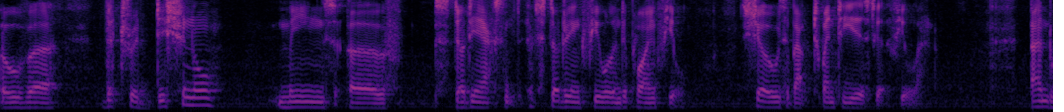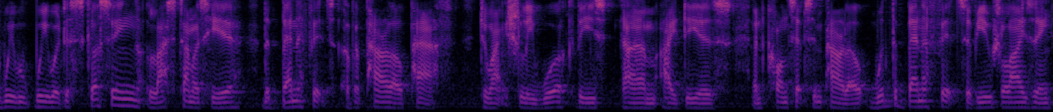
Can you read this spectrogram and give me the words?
over the traditional means of studying, studying fuel and deploying fuel. Shows about 20 years to get the fuel out. And we, we were discussing last time I was here the benefits of a parallel path to actually work these um, ideas and concepts in parallel with the benefits of utilizing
